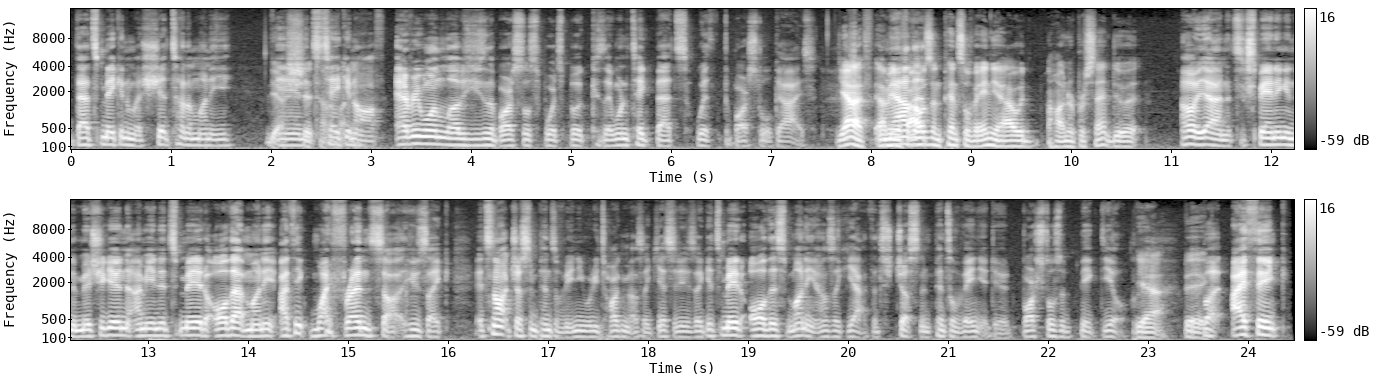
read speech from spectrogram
that's making him a shit ton of money. Yeah, and shit it's ton of off. Everyone loves using the Barstool Sportsbook because they want to take bets with the Barstool guys. Yeah, if, I mean, if Now I was in Pennsylvania, I would 100% do it. Oh yeah, and it's expanding into Michigan. I mean, it's made all that money. I think my friend saw. It. He was like, "It's not just in Pennsylvania. What are you talking about?" I was like, "Yes, it is." Like, it's made all this money. And I was like, "Yeah, that's just in Pennsylvania, dude. Barstool's a big deal." Yeah, big. But I think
